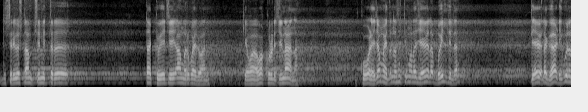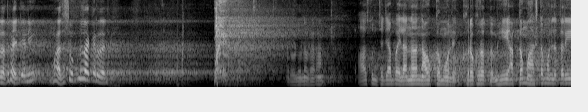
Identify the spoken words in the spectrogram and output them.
दुसरी गोष्ट आमचे मित्र टाकवेचे अमर पैलवान किंवा वाकुर्ड्याचे नाना कोवळ्याच्या मैदानासाठी मला ज्या वेळेला बैल दिला त्यावेळेला गाडी गुलाबात राहिली आणि माझं स्वप्न साकार झालं. नका. आज तुमच्या ज्या बैलानं नाव कमवलं आहे खरोखर तुम्ही अख्खं महाराष्ट्र म्हणलं तरी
